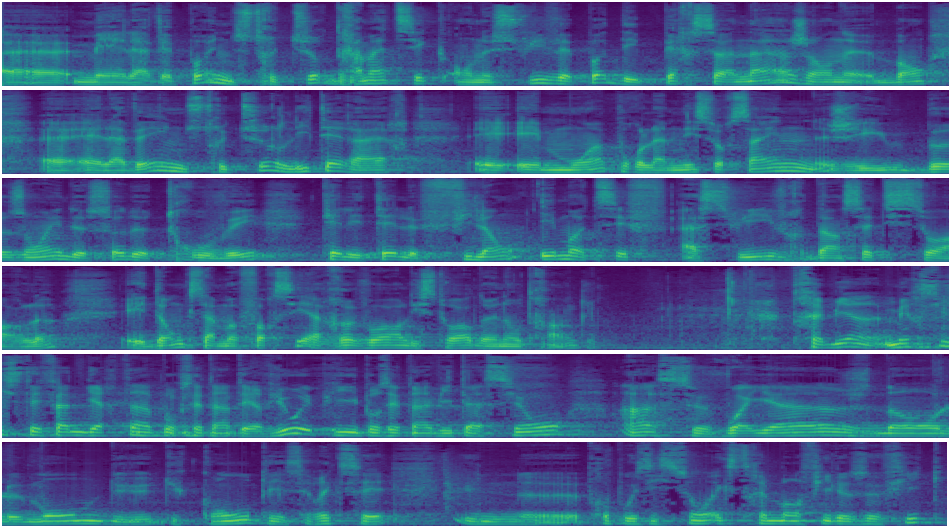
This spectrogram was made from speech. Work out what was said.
euh, mais elle n'avait pas une structure dramatique. On ne suivait pas des personnages. On bon, euh, elle avait une structure littéraire. Et moi, pour l'amener sur scène, j'ai eu besoin de ça, de trouver quel était le filon émotif à suivre dans cette histoire-là. Et donc, ça m'a forcé à revoir l'histoire d'un autre angle. Très bien. Merci Stéphane Gertin pour cette interview et puis pour cette invitation à ce voyage dans le monde du, du conte. Et c'est vrai que c'est une euh, proposition extrêmement philosophique.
